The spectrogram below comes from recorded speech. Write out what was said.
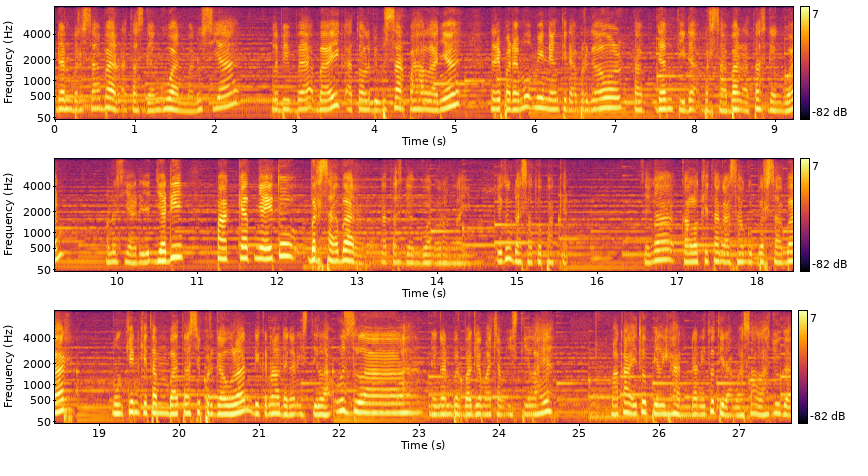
dan bersabar atas gangguan manusia lebih baik atau lebih besar pahalanya daripada mukmin yang tidak bergaul dan tidak bersabar atas gangguan manusia. Jadi paketnya itu bersabar atas gangguan orang lain. Itu udah satu paket. Sehingga kalau kita nggak sanggup bersabar, mungkin kita membatasi pergaulan dikenal dengan istilah uzlah, dengan berbagai macam istilah ya. Maka itu pilihan dan itu tidak masalah juga.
